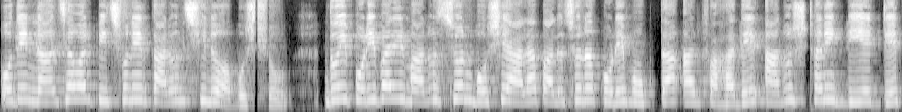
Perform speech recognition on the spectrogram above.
ওদের না যাওয়ার পিছনের কারণ ছিল অবশ্য। দুই পরিবারের মানুষজন বসে আলাপ আলোচনা করে মুক্তা আর ফাহাদের আনুষ্ঠানিক বিয়ের ডেট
